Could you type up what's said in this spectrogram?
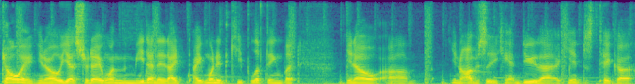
going, you know, yesterday when the meet ended, I, I wanted to keep lifting, but you know, um, you know, obviously you can't do that. I can't just take a,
